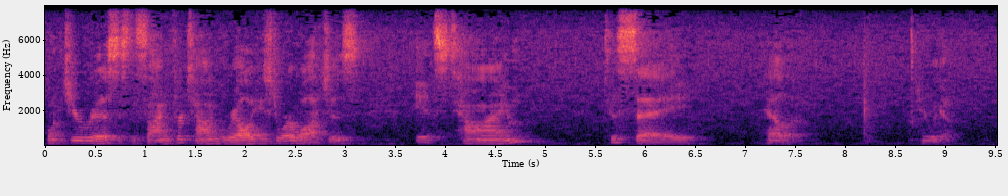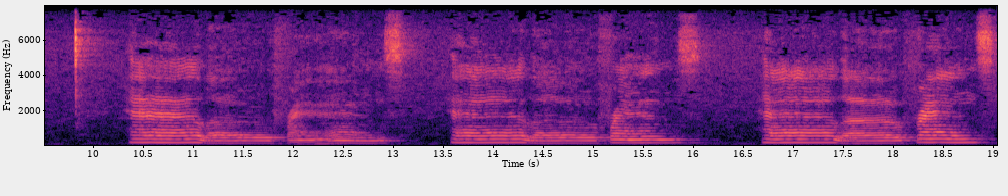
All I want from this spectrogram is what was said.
Point to your wrist. It's the sign for time. We're all used to our watches. It's time to say hello. Here we go. Hello, friends. Hello, friends. Hello, friends.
